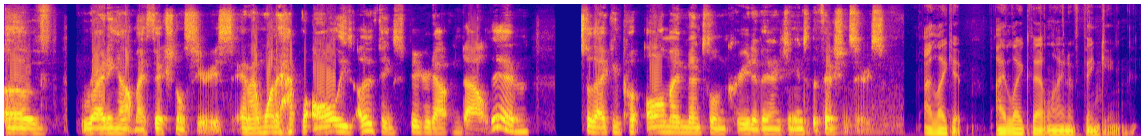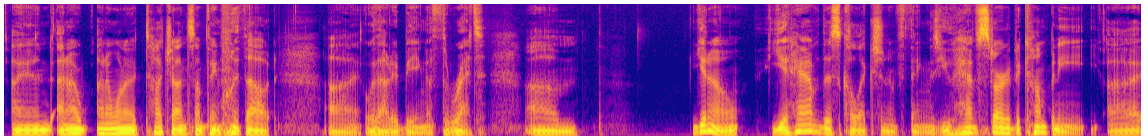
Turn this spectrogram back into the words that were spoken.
of writing out my fictional series. And I want to have all these other things figured out and dialed in so that I can put all my mental and creative energy into the fiction series. I like it. I like that line of thinking, and and I and I want to touch on something without uh, without it being a threat. Um, you know, you have this collection of things. You have started a company. Uh,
